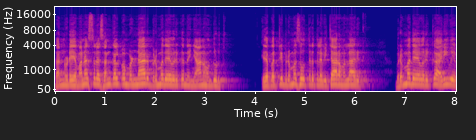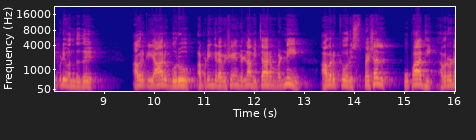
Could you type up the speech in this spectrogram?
தன்னுடைய மனசில் சங்கல்பம் பண்ணார் பிரம்மதேவருக்கு அந்த ஞானம் வந்துடுத்து இதை பற்றி பிரம்மசூத்திரத்தில் விசாரமெல்லாம் இருக்குது பிரம்மதேவருக்கு அறிவு எப்படி வந்தது? அவருக்கு யார் குரு? அப்படிங்கிற விஷயங்கள்லாம் விசாரம் பண்ணி அவருக்கு ஒரு ஸ்பெஷல் உபாதி அவரோட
